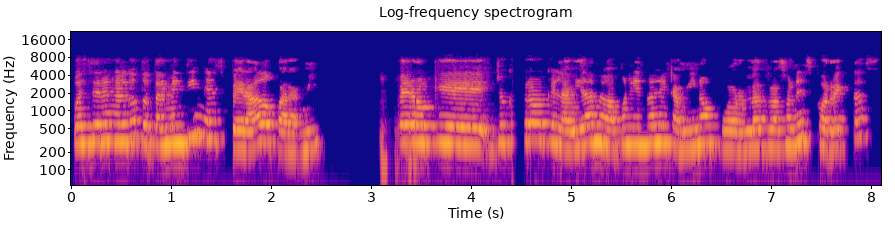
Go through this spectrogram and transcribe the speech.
pues eran algo totalmente inesperado para mí, pero que yo creo que la vida me va poniendo en el camino por las razones correctas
